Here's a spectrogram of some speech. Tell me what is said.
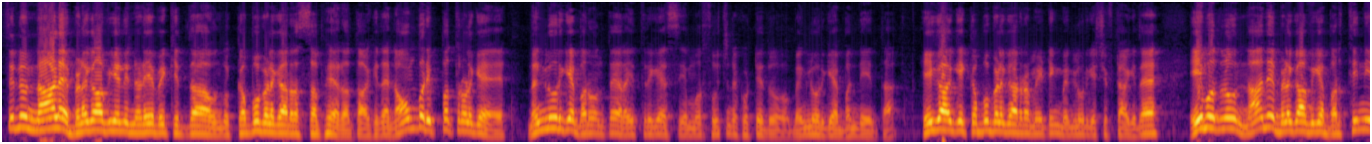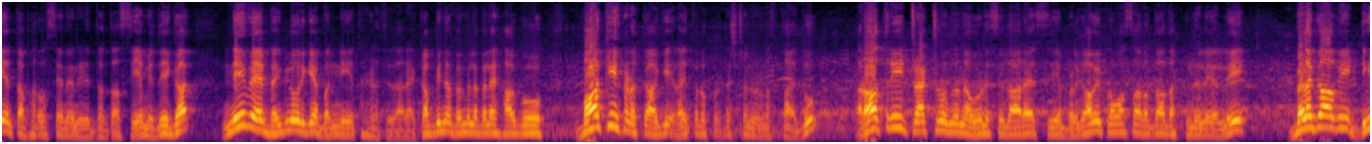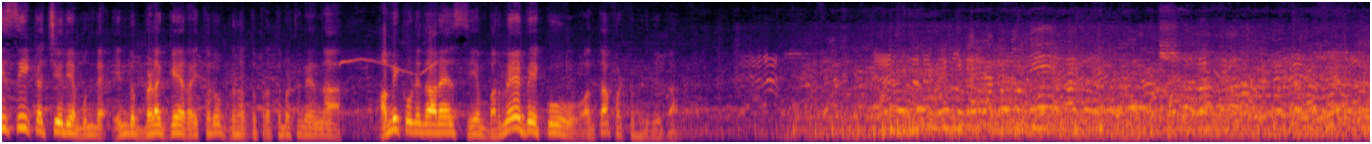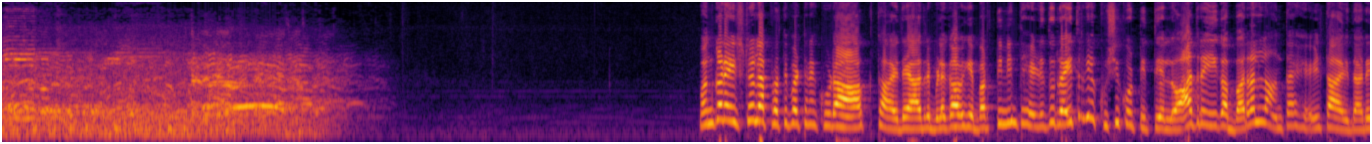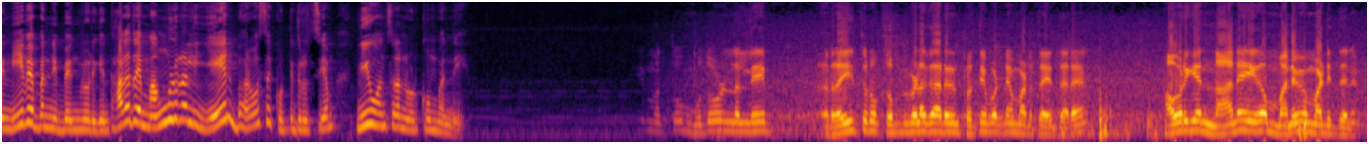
ಇನ್ನು ನಾಳೆ ಬೆಳಗಾವಿಯಲ್ಲಿ ನಡೆಯಬೇಕಿದ್ದ ಒಂದು ಕಬ್ಬು ಬೆಳೆಗಾರರ ಸಭೆ ರದ್ದಾಗಿದೆ. ನವೆಂಬರ್ ಇಪ್ಪತ್ತರೊಳಗೆ ಬೆಂಗಳೂರಿಗೆ ಬರುವಂತೆ ರೈತರಿಗೆ ಸಿಎಂ ಅವರು ಸೂಚನೆ ಕೊಟ್ಟಿದ್ರು, ಬೆಂಗಳೂರಿಗೆ ಬನ್ನಿ ಅಂತ. ಹೀಗಾಗಿ ಕಬ್ಬು ಬೆಳೆಗಾರರ ಮೀಟಿಂಗ್ ಬೆಂಗಳೂರಿಗೆ ಶಿಫ್ಟ್ ಆಗಿದೆ. ಈ ಮೊದಲು ನಾನೇ ಬೆಳಗಾವಿಗೆ ಬರ್ತೀನಿ ಅಂತ ಭರವಸೆಯನ್ನು ನೀಡಿದ್ದಂತಹ ಸಿಎಂ ಇದೀಗ ನೀವೇ ಬೆಂಗಳೂರಿಗೆ ಬನ್ನಿ ಅಂತ ಹೇಳ್ತಿದ್ದಾರೆ. ಕಬ್ಬಿನ ಬೆಂಬಲ ಬೆಲೆ ಹಾಗೂ ಬಾಕಿ ಹಣಕ್ಕಾಗಿ ರೈತರು ಅನ್ನು ನಡೆಸ್ತಾ ಇದ್ದು, ರಾತ್ರಿ ಟ್ರ್ಯಾಕ್ಟರ್ ಒಂದನ್ನು ಓಡಿಸಿದ್ದಾರೆ. ಸಿಎಂ ಬೆಳಗಾವಿ ಪ್ರವಾಸ ರದ್ದಾದ ಹಿನ್ನೆಲೆಯಲ್ಲಿ ಬೆಳಗಾವಿ ಡಿಸಿ ಕಚೇರಿಯ ಮುಂದೆ ಇಂದು ಬೆಳಗ್ಗೆ ರೈತರು ಬೃಹತ್ ಪ್ರತಿಭಟನೆಯನ್ನ ಹಮ್ಮಿಕೊಂಡಿದ್ದಾರೆ. ಸಿಎಂ ಬರಲೇಬೇಕು ಅಂತ ಪಟ್ಟು ಹಿಡಿದಿದ್ದಾರೆ. ಒಂದ್ ಕಡೆ ಇಷ್ಟೆಲ್ಲ ಪ್ರತಿಭಟನೆ ಕೂಡ ಆಗ್ತಾ ಇದೆ, ಆದ್ರೆ ಬೆಳಗಾವಿಗೆ ಬರ್ತೀನಿ ಅಂತ ಹೇಳಿದ್ದು ರೈತರಿಗೆ ಖುಷಿ ಕೊಟ್ಟಿತ್ತಿಯಲ್ಲೋ? ಆದ್ರೆ ಈಗ ಬರಲ್ಲ ಅಂತ ಹೇಳ್ತಾ ಇದ್ದಾರೆ. ನೀವೇ ಬನ್ನಿ ಬೆಂಗಳೂರಿಗೆ ಅಂತ. ಹಾಗಾದ್ರೆ ಮಂಗಳೂರಲ್ಲಿ ಏನ್ ಭರವಸೆ ಕೊಟ್ಟಿದ್ರು ಸಿಎಂ? ನೀವು ಒಂದ್ಸಲ ನೋಡ್ಕೊಂಡ್ ಬನ್ನಿ. ಮತ್ತು ಮುದೋಳ್ನಲ್ಲಿ ರೈತರು ಕಬ್ಬು ಬೆಳೆಗಾರರನ್ನು ಪ್ರತಿಭಟನೆ ಮಾಡ್ತಾ ಇದ್ದಾರೆ. ಅವರಿಗೆ ನಾನೇ ಈಗ ಮನವಿ ಮಾಡಿದ್ದೇನೆ,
